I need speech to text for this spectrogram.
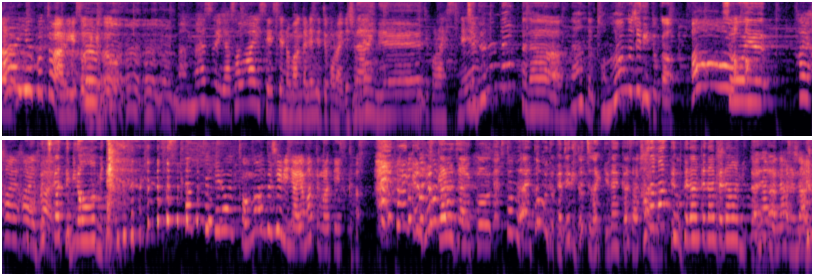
あいうことはありえそうだけど、うんうんうんまあ、まず矢沢愛先生の漫画には出てこないでしょうないね。出ねてこないですね。自分だったら、うん。なんだろうトムジェリーとか。ああそういうはいはいはい、ぶつかってビローンみたいなトムジェリーに謝ってもらっていいですか？なんかよくあるじゃんこうトムあれトムとかジェリーどっちだっけ？なんかさ挟まってペランペランペランみたいな。なるなるなる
